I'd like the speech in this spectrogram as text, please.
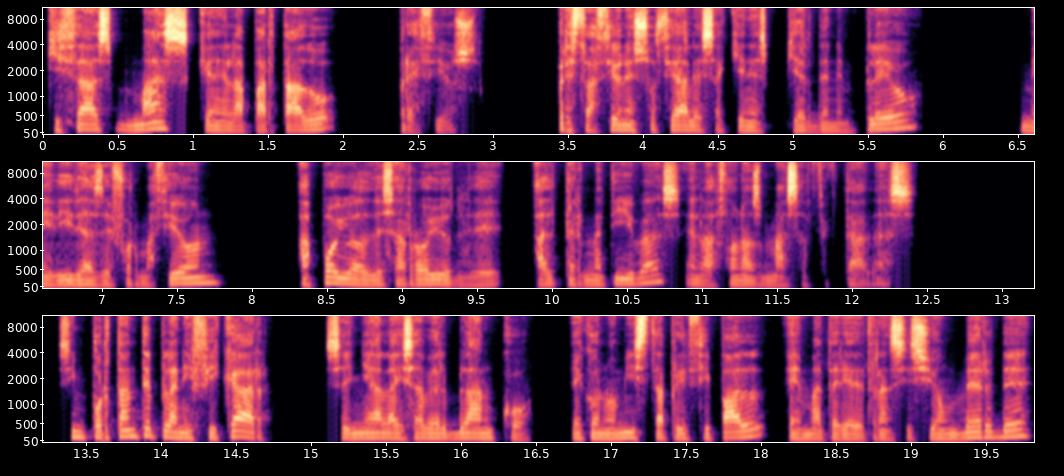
Quizás más que en el apartado precios, prestaciones sociales a quienes pierden empleo, medidas de formación, apoyo al desarrollo de alternativas en las zonas más afectadas. Es importante planificar, señala Isabel Blanco, economista principal en materia de transición verde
